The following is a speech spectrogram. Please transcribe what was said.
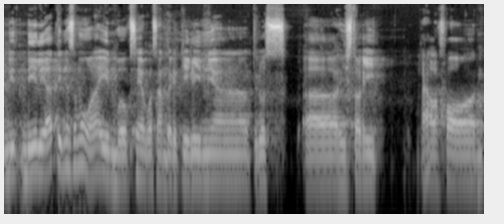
di, diliatin semua inboxnya, pesan terkirimnya, terus eh, history telepon.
